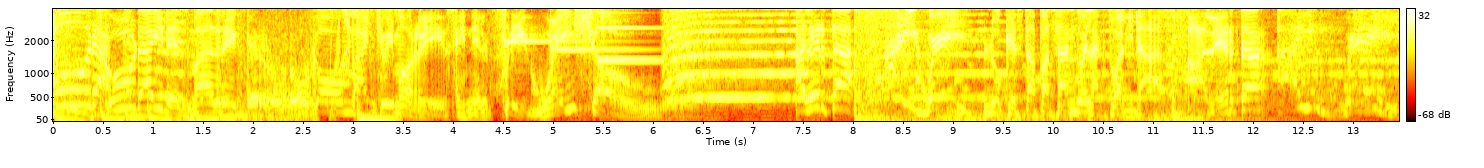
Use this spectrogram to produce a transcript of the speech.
Pura cura y desmadre. ¡Qué rudos! Con Bancho y Morris en el Freeway Show. Alerta. ¡Ay, güey! Lo que está pasando en la actualidad. Alerta. ¡Ay, güey!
